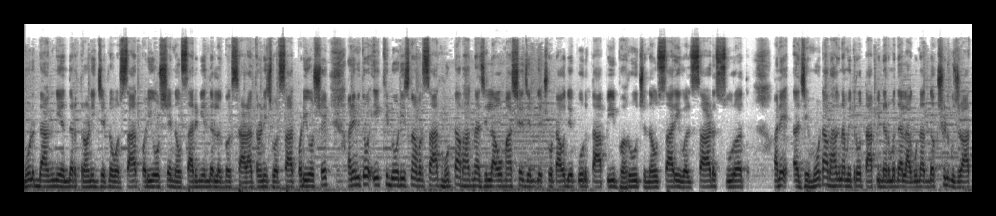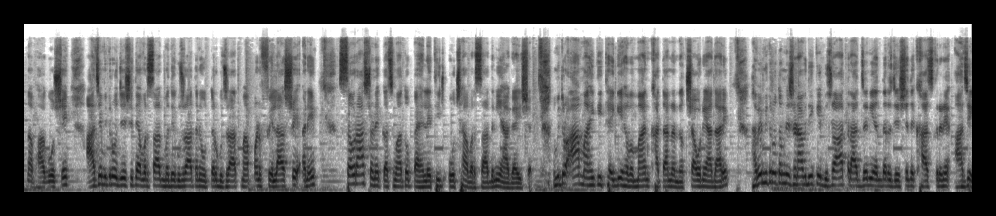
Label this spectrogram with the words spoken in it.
મૂળ ડાંગની અંદર ત્રણ ઇંચ જેટલો વરસાદ પડ્યો છે. નવસારીની અંદર લગભગ સાડા ત્રણ ઇંચ વરસાદ પડ્યો છે. અને મિત્રો એકથી દોઢ ઇંચના વરસાદ મોટા ભાગના જિલ્લાઓમાં છે, જેમ કે છોટાઉદેપુર, તાપી, ભરૂચ, નવસારી, વલસાડ, સુરત અને જે મોટા ભાગના મિત્રો, તાપી, નર્મદા, લાગુના દક્ષિણ ગુજરાતના ભાગો છે આજે મિત્રો જે છે ત્યાં વરસાદ, મધ્ય ગુજરાત અને ઉત્તર ગુજરાતમાં પણ ફેલાશે અને સૌરાષ્ટ્ર અને કચ્છમાં તો પહેલેથી જ ઓછા વરસાદની આગાહી છે. મિત્રો, આ માહિતી થઈ ગઈ હવામાન ખાતાના નકશાઓને આધારે. હવે મિત્રો, તમને જણાવી દઈએ કે ગુજરાત રાજ્યની અંદર જે છે તે ખાસ કરીને આજે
